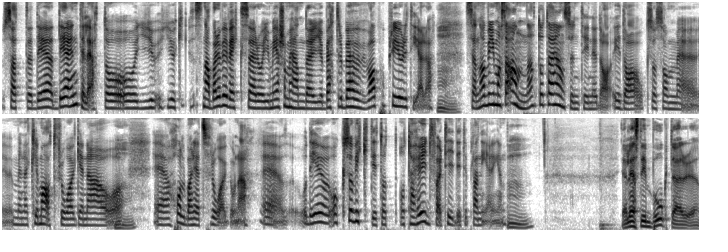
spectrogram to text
Så att det, det är inte lätt och, och ju, ju snabbare vi växer och ju mer som händer, ju bättre behöver vi vara på att prioritera. Mm. Sen har vi ju massa annat att ta hänsyn till idag, idag också som eh, menar, klimatfrågorna och Mm. eh, hållbarhetsfrågorna. Eh, och det är också viktigt att, att ta höjd för tidigt i planeringen. Mm. Jag läste en bok där eh,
